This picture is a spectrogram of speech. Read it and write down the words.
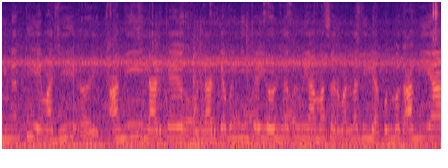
विनंती आहे माझी. आम्ही लाडक्या लाडक्या बहिणींच्या योजना तुम्ही आम्हा सर्वांना दिल्या. पण मग आम्ही या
